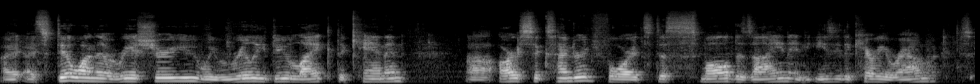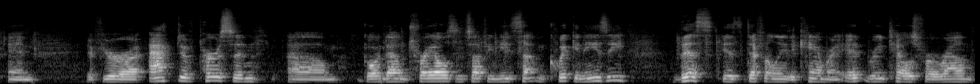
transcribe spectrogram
I, I, still want to reassure you we really do like the Canon uh, R600 for its just small design and easy to carry around and if you're an active person um, going down trails and stuff you need something quick and easy this is definitely the camera it retails for around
